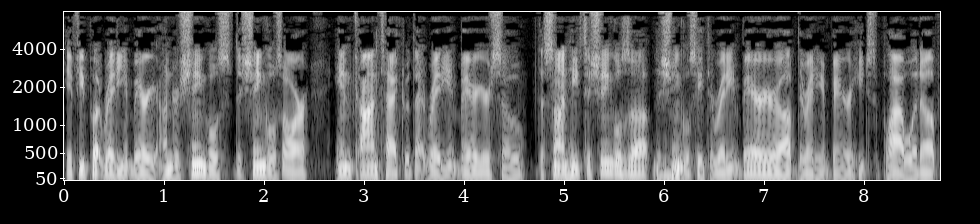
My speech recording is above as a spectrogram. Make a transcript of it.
If you put radiant barrier under shingles, the shingles are in contact with that radiant barrier. So the sun heats the shingles up, the mm-hmm. shingles heat the radiant barrier up, the radiant barrier heats the plywood up,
